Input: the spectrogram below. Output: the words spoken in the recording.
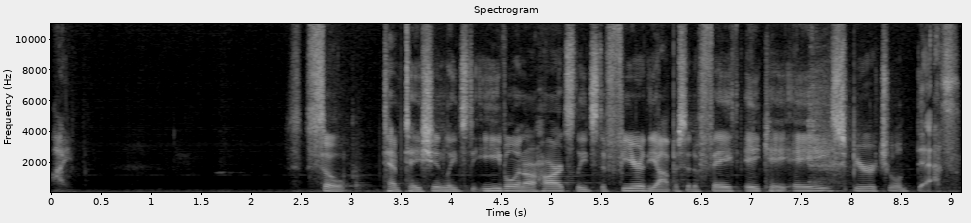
life. so, temptation leads to evil in our hearts, leads to fear, the opposite of faith, aka spiritual death.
